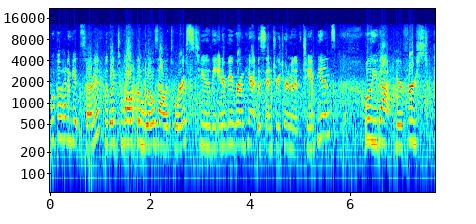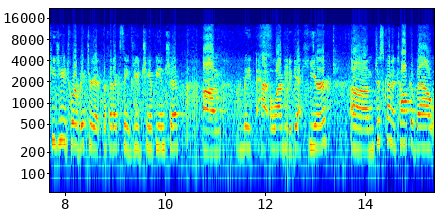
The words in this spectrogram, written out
we'll go ahead and get started. We'd like to welcome Will Zalatoris to the interview room here at the Sentry Tournament of Champions. Will, you got your first PGA Tour victory at the FedEx St. Jude Championship. Um, ha, allowed you to get here. Um, just kind of talk about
